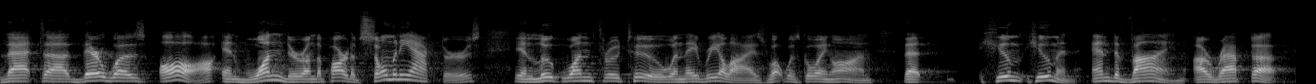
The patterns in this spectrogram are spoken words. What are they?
that uh, there was awe and wonder on the part of so many actors in Luke 1 through 2 when they realized what was going on, that hum- human and divine are wrapped up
